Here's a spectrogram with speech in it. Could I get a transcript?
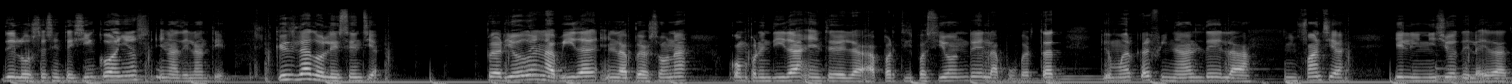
de los 65 años en adelante. ¿Qué es la adolescencia? Periodo en la vida en la persona comprendida entre la participación de la pubertad que marca el final de la infancia y el inicio de la edad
